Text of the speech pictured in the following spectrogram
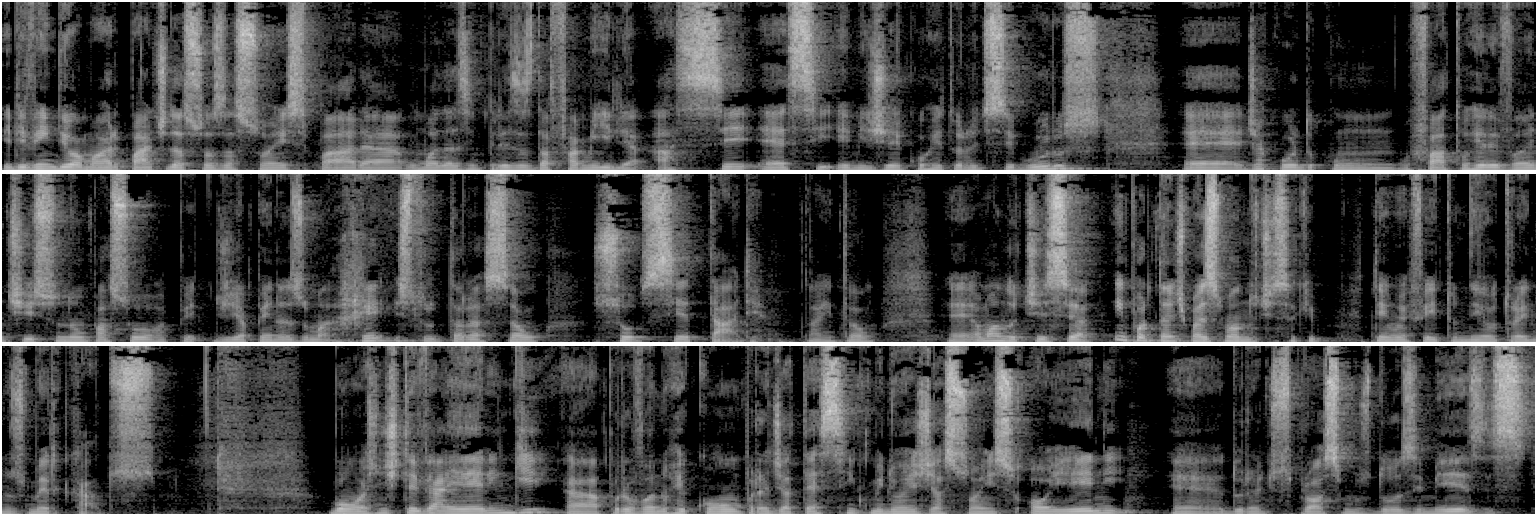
ele vendeu a maior parte das suas ações para uma das empresas da família, a CSMG Corretora de Seguros, é, de acordo com o fato relevante, isso não passou de apenas uma reestruturação societária. Tá? Então, é uma notícia importante, mas uma notícia que tem um efeito neutro aí nos mercados. Bom, a gente teve a Ering aprovando recompra de até 5 milhões de ações ON é, durante os próximos 12 meses.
